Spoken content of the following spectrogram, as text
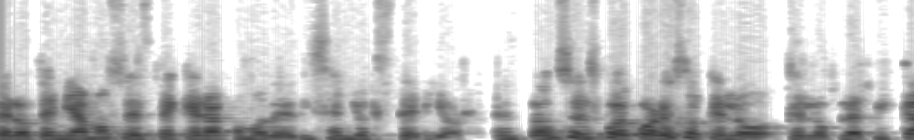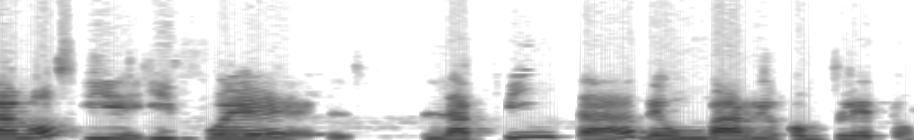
pero teníamos este que era como de diseño exterior. Entonces fue por eso que lo, que lo platicamos y, fue la pinta de un barrio completo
